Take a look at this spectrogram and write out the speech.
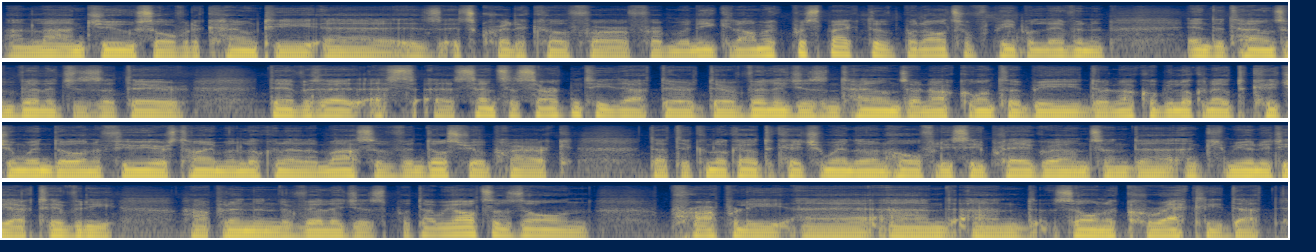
and land use over the county uh, is it's critical for from an economic perspective, but also for people living in the towns and villages that they're they have a, a, a sense of certainty that their their villages and towns are not going to be they're not going to be looking out the kitchen window in a few years' time and looking at a massive industrial park that they can look out the kitchen window and hopefully see playgrounds and, uh, and community activity happening in the villages, but that we also zone properly uh, and and zone it correctly. That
